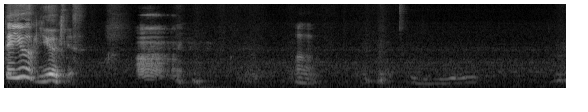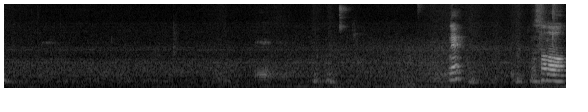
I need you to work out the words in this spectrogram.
ていう勇気です。ああはいねその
